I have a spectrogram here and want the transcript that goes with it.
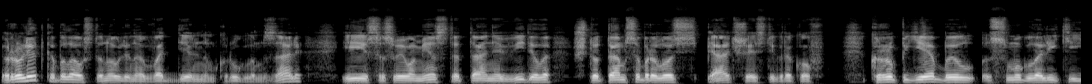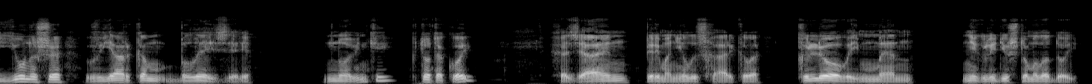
Рулетка была установлена в отдельном круглом зале, и со своего места Таня видела, что там собралось пять-шесть игроков. Крупье был смуглоликий юноша в ярком блейзере. Новенький? Кто такой? Хозяин переманил из Харькова. Клевый мэн. Не гляди, что молодой.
